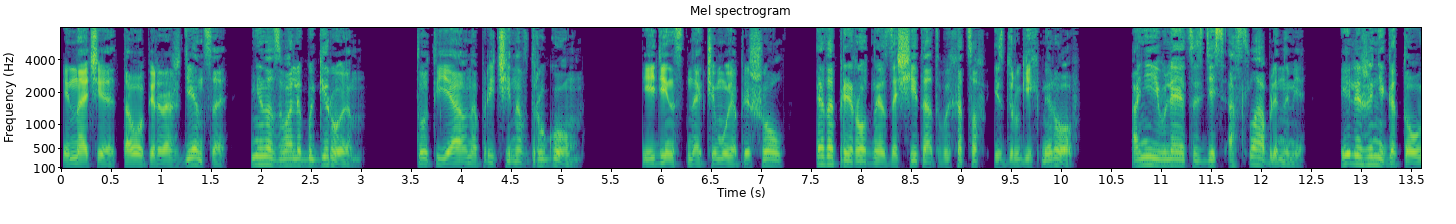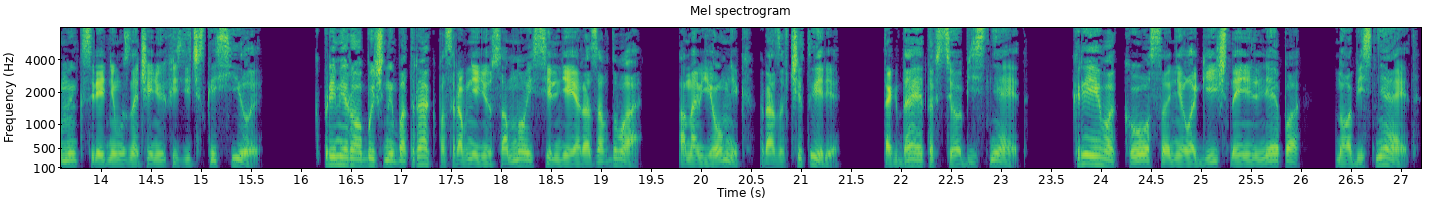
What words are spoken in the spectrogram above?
Иначе того перерожденца не назвали бы героем. Тут явно причина в другом. Единственное, к чему я пришел, это природная защита от выходцев из других миров. Они являются здесь ослабленными или же не готовыми к среднему значению физической силы. К примеру, обычный батрак по сравнению со мной сильнее раза в два, а наемник — раза в четыре. Тогда это все объясняет. Криво, косо, нелогично и нелепо, но объясняет.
